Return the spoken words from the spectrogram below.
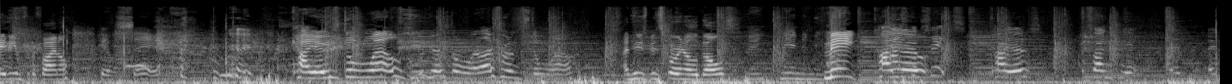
Stadium for the final? I feel sick. Kayo's done well, Hugo's done well, everyone's done well. And who's been scoring all the goals? Me. Me and Denise. Me! Kayo. Six. Kayo's. Thank you. And, and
